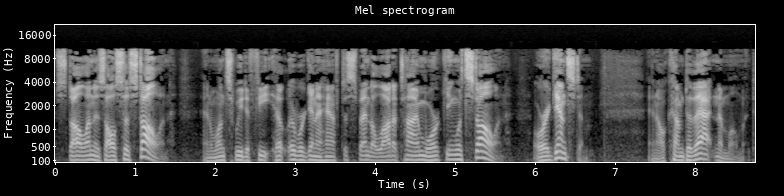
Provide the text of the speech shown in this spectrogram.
Stalin is also Stalin. And once we defeat Hitler, we're going to have to spend a lot of time working with Stalin or against him. And I'll come to that in a moment.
